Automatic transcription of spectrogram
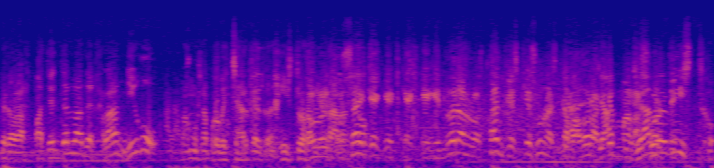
pero las patentes las dejarán, digo. Ahora vamos a aprovechar que el registro... Cierra José, las que, que, que, que no eran los tanques, que es una excavadora. Ya, qué mala ya lo he suerte. visto.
